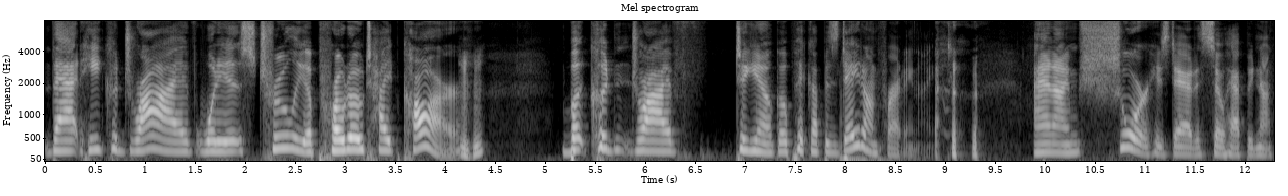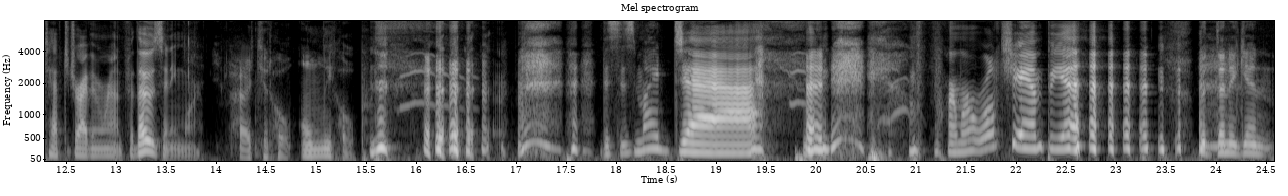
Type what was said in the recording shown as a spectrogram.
that he could drive what is truly a prototype car, Mhm. but couldn't drive to, you know, go pick up his date on Friday night. and I'm sure his dad is so happy not to have to drive him around for those anymore. I could ho- only hope. this is my dad, former world champion. But then again,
